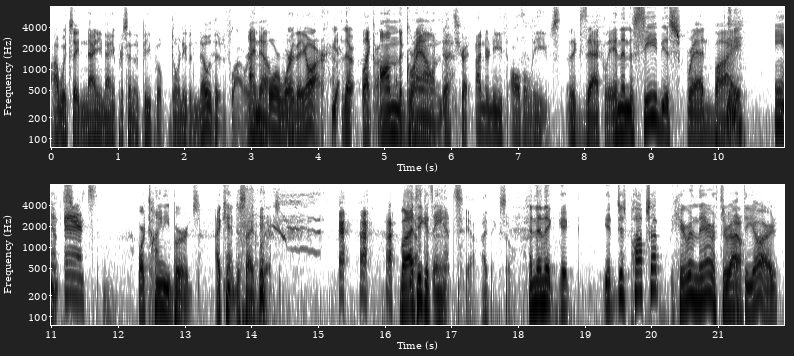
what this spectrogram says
I would say ninety nine percent of the people don't even know that it flowers. I know. or where they are. Yeah, they're like on the ground. That's right, underneath all the leaves. Exactly. And then the seed is spread by ants. Ants. Or tiny birds. I can't decide which. but I think it's ants. Yeah, I think so. And then it, it it just pops up here and there throughout Yeah. the yard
